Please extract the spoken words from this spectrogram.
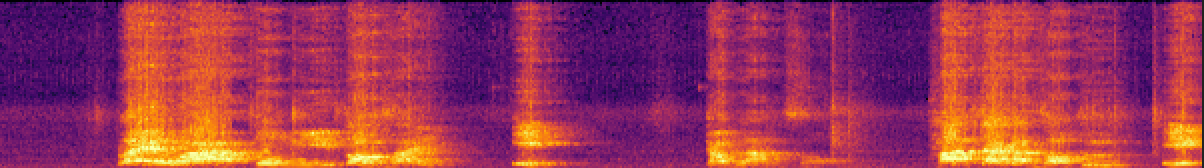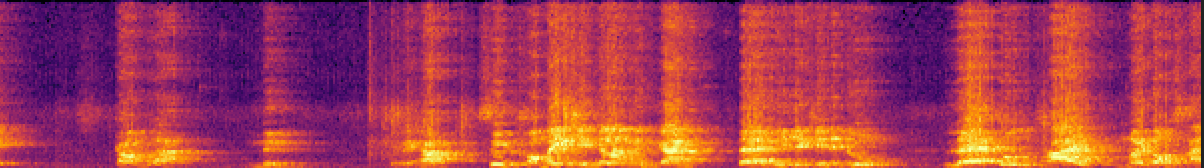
2 แปลว่าตรงนี้ต้องใส่ x กำลัง 2 ถัดจากกำลัง2คือ x กำลัง1เห็นไหมครับ ซึ่งเขาไม่เขียนกำลังหนึ่งกัน แต่พี่จะเขียนให้ดู และตัวสุดท้ายไม่ต้องใส่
